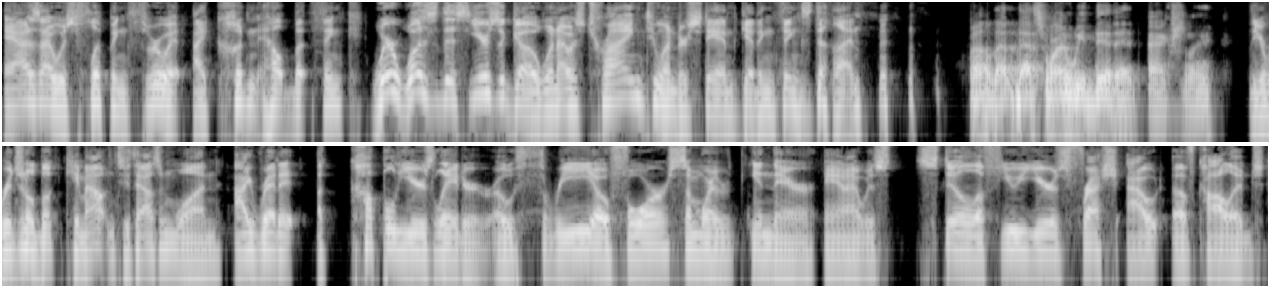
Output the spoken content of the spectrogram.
as I was flipping through it, I couldn't help but think, where was this years ago when I was trying to understand getting things done? well, that, that's why we did it, actually. The original book came out in 2001. I read it a couple years later, 03, 04, somewhere in there. And I was still a few years fresh out of college,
